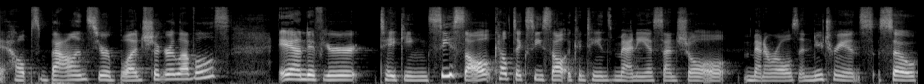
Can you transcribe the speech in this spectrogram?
It helps balance your blood sugar levels. And if you're taking sea salt, Celtic sea salt, it contains many essential minerals and nutrients. So,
